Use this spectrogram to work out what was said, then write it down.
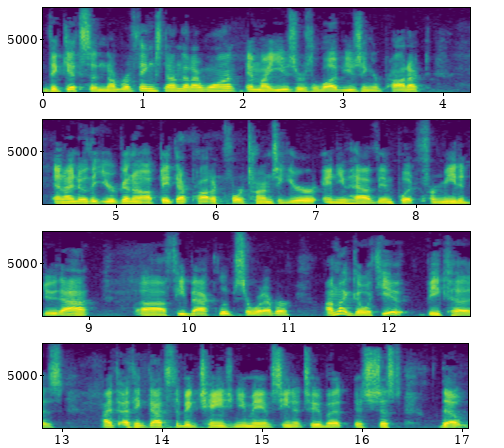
that gets a number of things done that I want and my users love using your product and I know that you're going to update that product four times a year and you have input from me to do that, uh, feedback loops or whatever, I might go with you because I, th- I think that's the big change, and you may have seen it too. But it's just the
